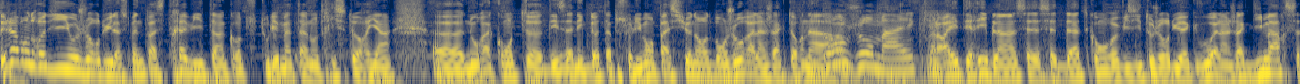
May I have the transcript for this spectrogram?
Déjà vendredi, aujourd'hui, la semaine passe très vite hein, quand tous les matins notre historien euh, nous raconte des anecdotes absolument passionnantes. Bonjour Alain-Jacques Tornard. Bonjour Mike. Alors elle est terrible, hein, cette date qu'on revisite aujourd'hui avec vous, Alain-Jacques, 10 mars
